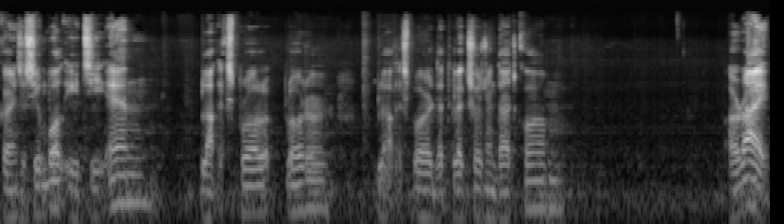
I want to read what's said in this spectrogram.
currency symbol ETN, block explorer, block explorer.electroneum.com. Alright.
